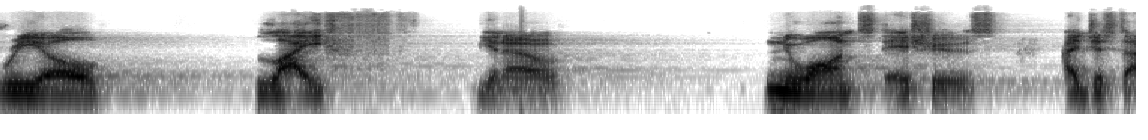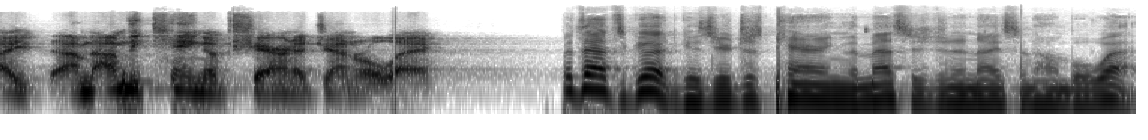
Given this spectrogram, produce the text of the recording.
real life, you know, nuanced issues. I just I I'm, I'm the king of sharing a general way. But that's good because you're just carrying the message in a nice and humble way.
